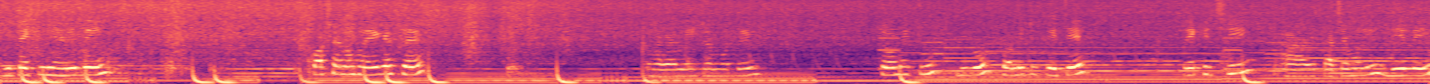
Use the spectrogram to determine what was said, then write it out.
সবজিটা একটু নেড়ে দিই। কষানো হয়ে গেছে। এবার আমি এটার মধ্যে টমেটো দিব। টমেটো কেটে রেখেছি আর কাঁচামরিচ দিয়ে দিই।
